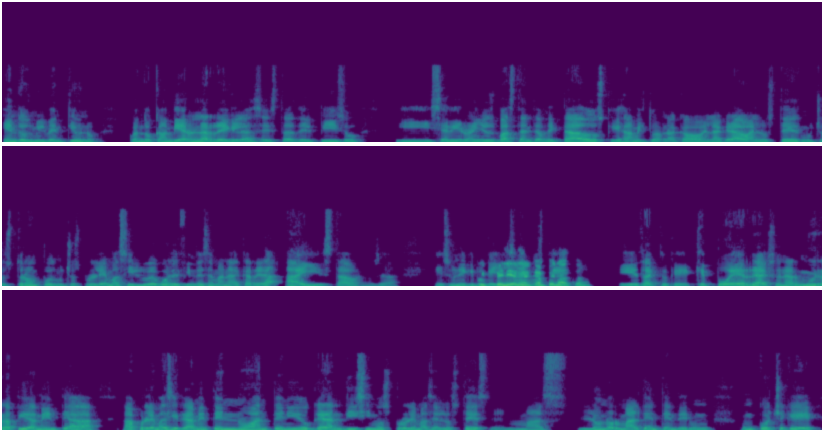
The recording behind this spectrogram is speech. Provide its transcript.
en 2021, cuando cambiaron las reglas estas del piso y se vieron ellos bastante afectados, que Hamilton acababa en la grava en los test, muchos trompos, muchos problemas, y luego en el fin de semana de carrera ahí estaban. O sea, es un equipo Y que... pelean el campeonato, ¿no? Sí, exacto, que, que puede reaccionar muy rápidamente a, a problemas y realmente no han tenido grandísimos problemas en los test. eh, Más lo normal de entender un, un coche que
